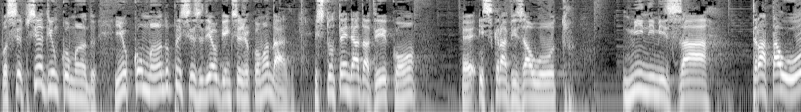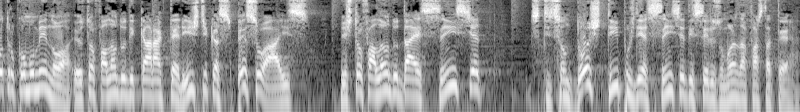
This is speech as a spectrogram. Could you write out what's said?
você precisa de um comando e o comando precisa de alguém que seja comandado. Isso não tem nada a ver com é, escravizar o outro, minimizar, tratar o outro como menor. Eu estou falando de características pessoais Estou falando da essência, que são dois tipos de essência de seres humanos na face da Terra.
